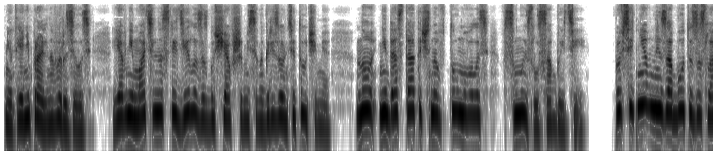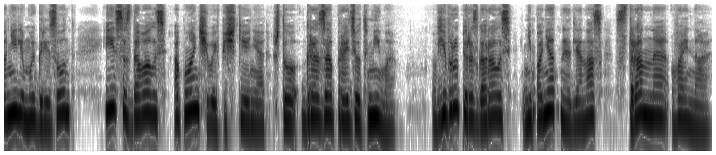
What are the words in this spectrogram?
Нет, я неправильно выразилась. Я внимательно следила за сгущавшимися на горизонте тучами, но недостаточно втумывалась в смысл событий. Повседневные заботы заслонили мой горизонт, и создавалось обманчивое впечатление, что гроза пройдет мимо. В Европе разгоралась непонятная для нас странная война.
